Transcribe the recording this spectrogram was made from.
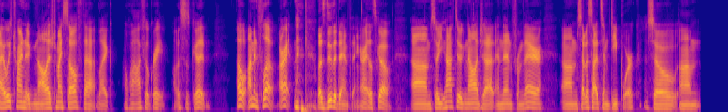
I always try to acknowledge to myself that, like, oh, wow, I feel great. Oh, this is good oh, I'm in flow. All right, let's do the damn thing. All right, let's go. Um, so you have to acknowledge that, and then from there, um, set aside some deep work. So um,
